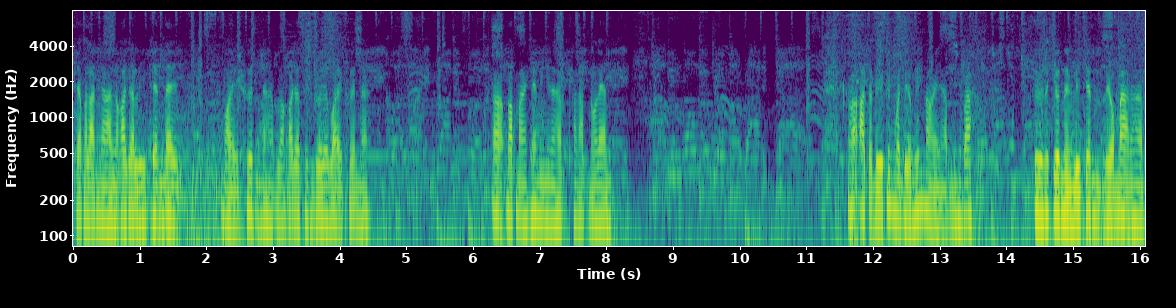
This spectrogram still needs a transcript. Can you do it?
ใช้พลังงานเราก็จะรีเจนได้บ่อยขึ้นนะครับเราก็จะสกิลได้บ่อยขึ้นนะก็บัฟมาแค่นี้นะครับสำหรับโนแลนก็อาจจะดีขึ้นกว่าเดิมนิดหน่อยนะครับนี่เห็นปะคือสกิลหนึ่งรีเจนเร็วมากนะครับ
